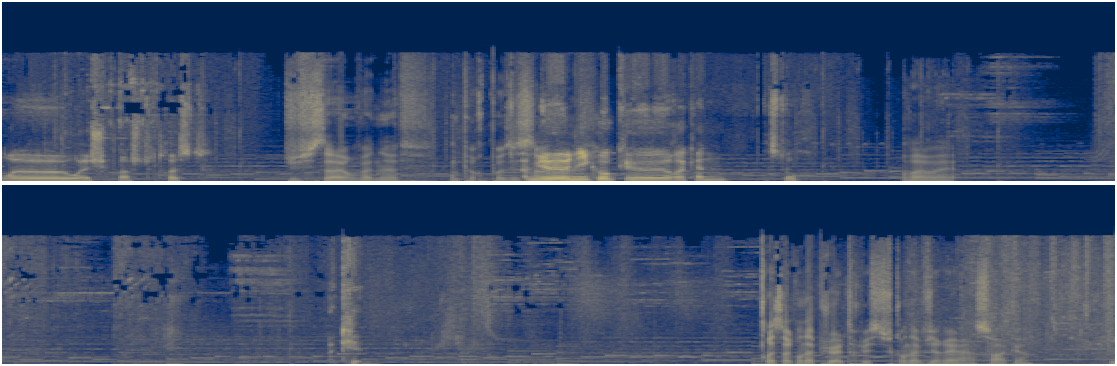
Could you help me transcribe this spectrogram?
Euh, ouais, je sais pas, je te trust. Juste ça et on va neuf. On peut reposer T'as ça. mieux. Nico que Rakan pour ce tour Ouais, ouais. Ok. Ouais, c'est vrai qu'on a plus altruiste puisqu'on a viré à Soraka.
